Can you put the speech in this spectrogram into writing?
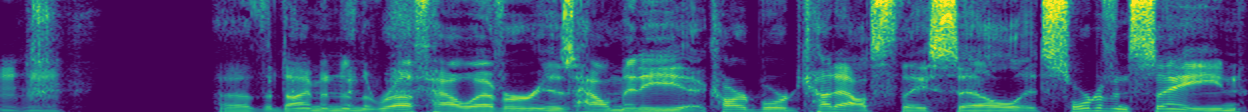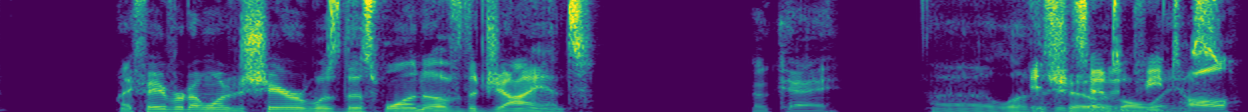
hmm Uh, the diamond in the rough, however, is how many cardboard cutouts they sell. It's sort of insane. My favorite I wanted to share was this one of the giant. Okay. Uh, love Is the it show seven as feet tall?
